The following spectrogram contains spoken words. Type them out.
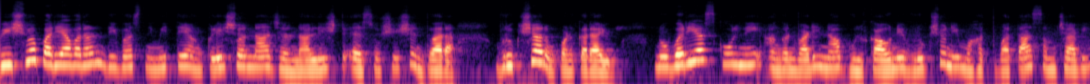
વિશ્વ પર્યાવરણ દિવસ નિમિત્તે અંકલેશ્વરના જર્નાલિસ્ટ એસોસિએશન દ્વારા વૃક્ષારોપણ કરાયું. નોબરિયા સ્કૂલની આંગણવાડીના ભૂલકાઓને વૃક્ષોની મહત્વતા સમજાવી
